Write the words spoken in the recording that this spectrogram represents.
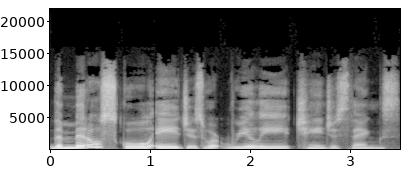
The middle school age is what really changes things.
